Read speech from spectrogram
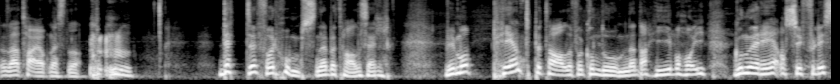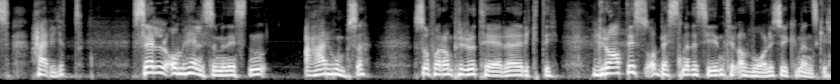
Da tar jeg opp neste, da. Dette får homsene betale selv. Vi må pent betale for kondomene da hiv og hoi, gonoré og syfilis herjet. Selv om helseministeren er homse, så får han prioritere riktig. Gratis og best medisin til alvorlig syke mennesker.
